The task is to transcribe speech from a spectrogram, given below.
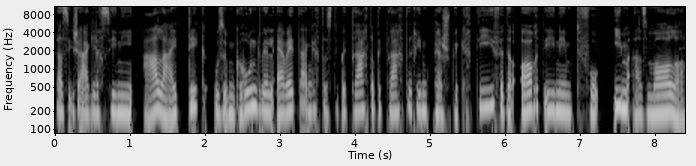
Das ist eigentlich seine Anleitung. Aus dem Grund, weil er will eigentlich, dass der Betrachter, Betrachterin Perspektive, den Ort einnimmt von ihm als Maler.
